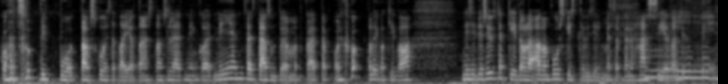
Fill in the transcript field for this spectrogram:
kortsut tippuu taskuista tai jotain, sitten on silleen, että, niin kuin, että niin, että tämä sun työmatka, että oliko, oliko kivaa. Niin sitten jos yhtäkkiä tuolle aivan puskista kävi silmiin, että sä käynyt hässiä jotain niin. tyyppiä,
